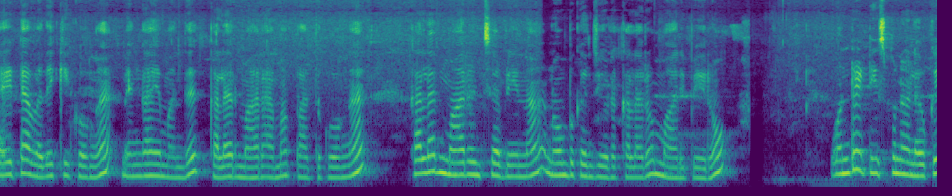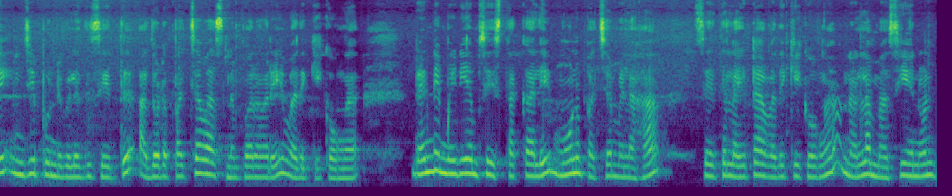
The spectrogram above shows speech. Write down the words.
லைட்டாக வதக்கிக்கோங்க. வெங்காயம் வந்து கலர் மாறாமல் பார்த்துக்கோங்க கலர் மாறுச்சு அப்படின்னா நோம்பு கஞ்சியோட கலரும் மாறி போயிடும் ஒன்றரை டீஸ்பூன் அளவுக்கு இஞ்சி பூண்டு விழுது சேர்த்து அதோட பச்சை வாசனை போகிற வரையும் வதக்கிக்கோங்க. ரெண்டு மீடியம் சைஸ் தக்காளி மூணு பச்சை மிளகாய் சேர்த்து லைட்டாக வதக்கிக்கோங்க. நல்லா மசியணும்னு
